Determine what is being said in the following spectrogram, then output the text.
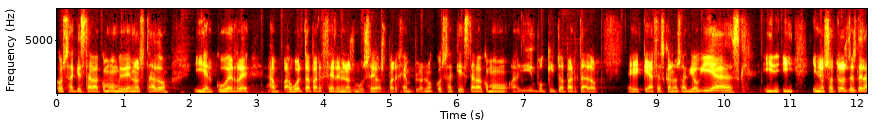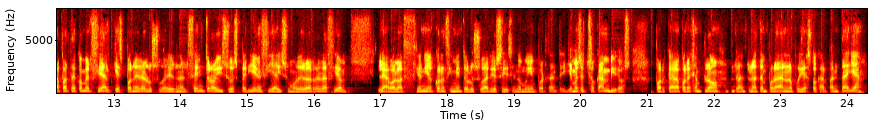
cosa que estaba como muy denostado y el QR ha, vuelto a aparecer en los museos, por ejemplo, ¿no? cosa que estaba como ahí un poquito apartado. Eh, ¿Qué haces con los audioguías? Y, y, nosotros desde la parte comercial, que es poner al usuario en el centro y su experiencia y su modelo de relación, la evaluación y el conocimiento del usuario sigue siendo muy importante. Y hemos hecho cambios, porque ahora, por ejemplo, durante una temporada no podías tocar pantalla,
